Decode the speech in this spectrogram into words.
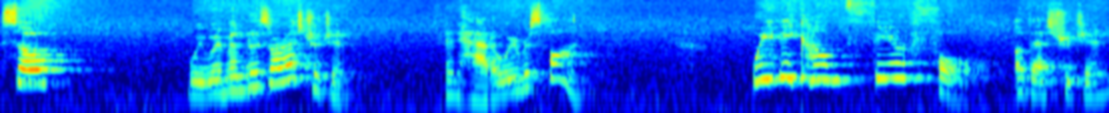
So, we women lose our estrogen. And how do we respond? We become fearful of estrogen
